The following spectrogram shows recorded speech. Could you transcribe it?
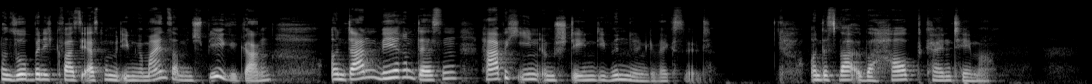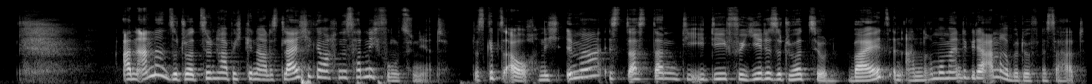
Und so bin ich quasi erstmal mit ihm gemeinsam ins Spiel gegangen. Und dann währenddessen habe ich ihn im Stehen die Windeln gewechselt. Und es war überhaupt kein Thema. An anderen Situationen habe ich genau das Gleiche gemacht und es hat nicht funktioniert. Das gibt's auch. Nicht immer ist das dann die Idee für jede Situation, weil es in anderen Momente wieder andere Bedürfnisse hat.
